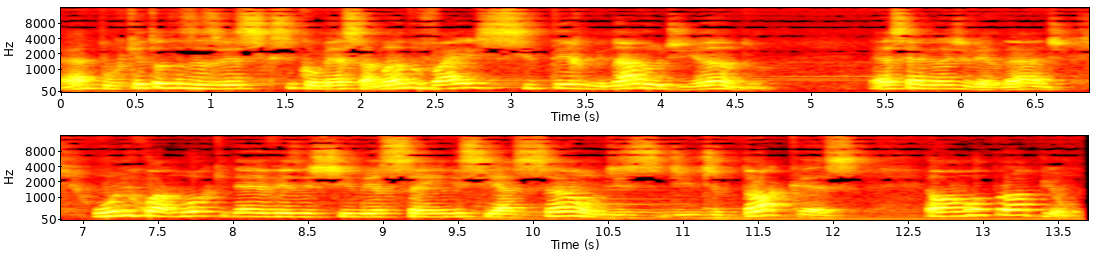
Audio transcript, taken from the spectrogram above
É, porque todas as vezes que se começa amando, vai se terminar odiando. Essa é a grande verdade. O único amor que deve existir nessa iniciação de, de, de trocas é o amor próprio,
